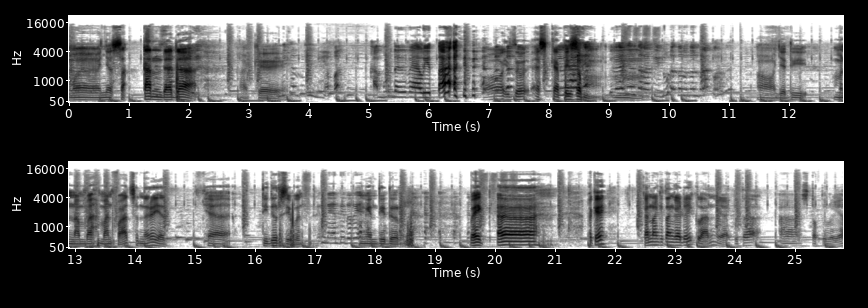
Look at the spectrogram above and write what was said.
menyesakkan dada. Oke. Okay. ini apa? Kabur dari realita. Oh itu escapism. hmm. oh jadi menambah manfaat sebenarnya ya ya tidur sih bun. Ingin tidur ya. Ingin tidur. Baik uh, oke. Okay karena kita nggak ada iklan ya kita uh, stop dulu ya.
